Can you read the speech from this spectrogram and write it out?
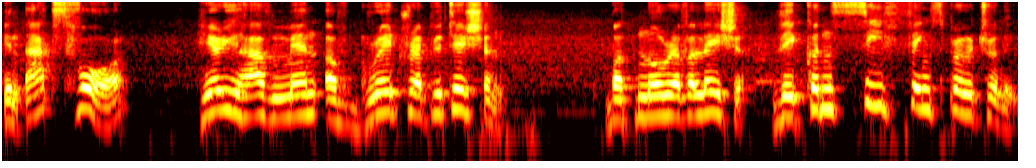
In Acts 4, here you have men of great reputation, but no revelation. They couldn't see things spiritually.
